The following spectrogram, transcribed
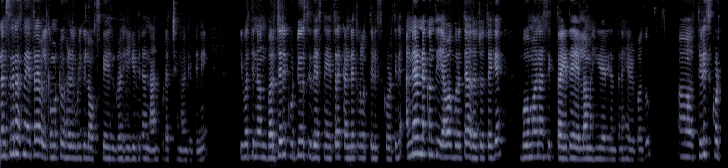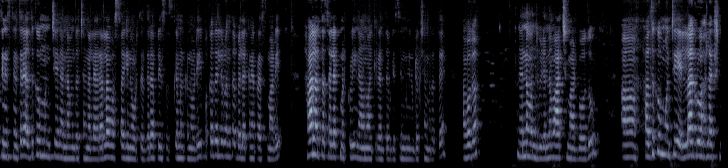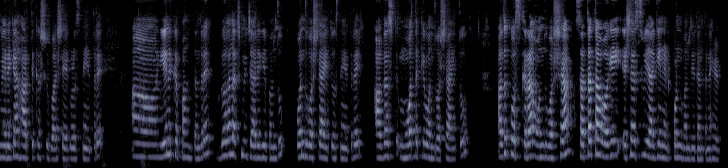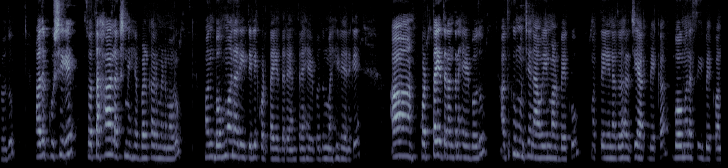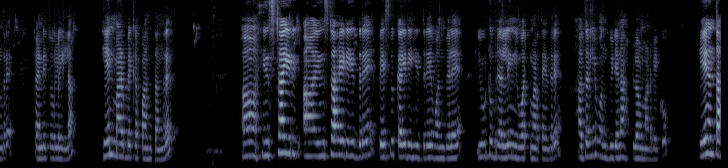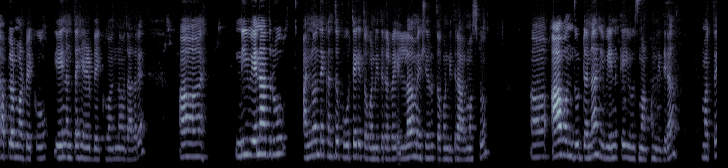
ನಮಸ್ಕಾರ ಸ್ನೇಹಿತರೆ welcome to ಹಳ್ಳಿ ಹುಡುಗಿ ಲಾಕ್ಸ್ಗೆ ಎಲ್ಲರೂ ಹೇಗಿದ್ದೀರಾ? ನಾನು ಕೂಡ ಚೆನ್ನಾಗಿದ್ದೀನಿ. ಇವತ್ತಿನ ಒಂದು ಭರ್ಜರಿ ಗುಡ್ ನ್ಯೂಸ್ ಇದೆ ಸ್ನೇಹಿತರೆ, ಖಂಡಿತವಾಗ್ಲೂ ತಿಳಿಸ್ಕೊಡ್ತೀನಿ. ಹನ್ನೆರಡನೇ ಕಂತು ಯಾವಾಗ ಬರುತ್ತೆ? ಅದರ ಜೊತೆಗೆ ಬಹುಮಾನ ಸಿಗ್ತಾ ಇದೆ ಎಲ್ಲ ಮಹಿಳೆಯರಿಗೆ ಅಂತಲೇ ಹೇಳ್ಬೋದು. ತಿಳಿಸ್ಕೊಡ್ತೀನಿ ಸ್ನೇಹಿತರೆ. ಅದಕ್ಕೂ ಮುಂಚೆ ನನ್ನ ಒಂದು ಚಾನಲ್ ಯಾರೆಲ್ಲ ಹೊಸದಾಗಿ ನೋಡ್ತಿದ್ದೀರಾ ಪ್ಲೀಸ್ ಸಬ್ಸ್ಕ್ರೈಬ್ ಮಾಡ್ಕೊಂಡು ನೋಡಿ. ಪಕ್ಕದಲ್ಲಿರುವಂಥ ಬೆಲಕನ್ನೇ ಪ್ರೆಸ್ ಮಾಡಿ. ಹಾಲ್ ಅಂತ ಸೆಲೆಕ್ಟ್ ಮಾಡ್ಕೊಳ್ಳಿ. ನಾನು ಹಾಕಿರೋಂಥ ವಿಡಿಯೋ ನಿಮಗೆ ಇಂಟ್ರೊಡಕ್ಷನ್ ಬರುತ್ತೆ. ಅವಾಗ ನನ್ನ ಒಂದು ವಿಡಿಯೋನ ವಾಚ್ ಮಾಡ್ಬೋದು. ಅದಕ್ಕೂ ಮುಂಚೆ ಎಲ್ಲ ಗೃಹಲಕ್ಷ್ಮಿಯರಿಗೆ ಆರ್ಥಿಕ ಶುಭಾಶಯಗಳು ಸ್ನೇಹಿತರೆ. ಏನಕ್ಕಪ್ಪ ಅಂತಂದರೆ ಗೃಹಲಕ್ಷ್ಮಿ ಜಾರಿಗೆ ಬಂದು ಒಂದು ವರ್ಷ ಆಯಿತು ಸ್ನೇಹಿತರೆ. ಆಗಸ್ಟ್ ಮೂವತ್ತಕ್ಕೆ ಒಂದು ವರ್ಷ ಆಯಿತು. ಅದಕ್ಕೋಸ್ಕರ ಒಂದು ವರ್ಷ ಸತತವಾಗಿ ಯಶಸ್ವಿಯಾಗಿ ನಡ್ಕೊಂಡು ಬಂದಿದೆ ಅಂತಲೇ ಹೇಳ್ಬೋದು. ಅದ್ರ ಖುಷಿಗೆ ಸ್ವತಃ ಲಕ್ಷ್ಮಿ ಹೆಬ್ಬಾಳ್ಕರ್ ಮೇಡಮ್ ಅವರು ಒಂದು ಬಹುಮಾನ ರೀತಿಯಲ್ಲಿ ಕೊಡ್ತಾ ಇದ್ದಾರೆ ಅಂತಲೇ ಹೇಳ್ಬೋದು ಮಹಿಳೆಯರಿಗೆ. ಕೊಡ್ತಾ ಇದ್ದಾರೆ ಅಂತಲೇ ಹೇಳ್ಬೋದು. ಅದಕ್ಕೂ ಮುಂಚೆ ನಾವು ಏನು ಮಾಡಬೇಕು? ಮತ್ತು ಏನಾದರೂ ಅರ್ಜಿ ಹಾಕಬೇಕಾ? ಬಹುಮಾನ ಸಿಗಬೇಕು ಅಂದರೆ ಖಂಡಿತವಾಗ್ಲೂ ಇಲ್ಲ. ಏನು ಮಾಡಬೇಕಪ್ಪ ಅಂತಂದರೆ ಇನ್ಸ್ಟಾ ಇರಿ ಇನ್ಸ್ಟಾ ಐ ಡಿ ಇದ್ದರೆ ಫೇಸ್ಬುಕ್ ಐ ಡಿ ಇದ್ದರೆ ಒಂದು ವೇಳೆ ಯೂಟ್ಯೂಬ್ನಲ್ಲಿ ನೀವು ವರ್ಕ್ ಮಾಡ್ತಾ ಇದ್ದರೆ ಅದರಲ್ಲಿ ಒಂದು ವಿಡಿಯೋನ ಅಪ್ಲೋಡ್ ಮಾಡಬೇಕು. ಏನಂತ ಅಪ್ಲೋಡ್ ಮಾಡಬೇಕು, ಏನಂತ ಹೇಳಬೇಕು ಅನ್ನೋದಾದರೆ ನೀವೇನಾದರೂ ಹನ್ನೊಂದನೇ ಕಂತು ಪೂರ್ತಿಯಾಗಿ ತೊಗೊಂಡಿದ್ದೀರಲ್ವ? ಎಲ್ಲ ಮಹಿಳೆಯರು ತೊಗೊಂಡಿದ್ದೀರ ಆಲ್ಮೋಸ್ಟು ಆ ಒಂದು ದುಡ್ಡನ್ನು ನೀವು ಏನಕ್ಕೆ ಯೂಸ್ ಮಾಡ್ಕೊಂಡಿದ್ದೀರಾ? ಮತ್ತು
